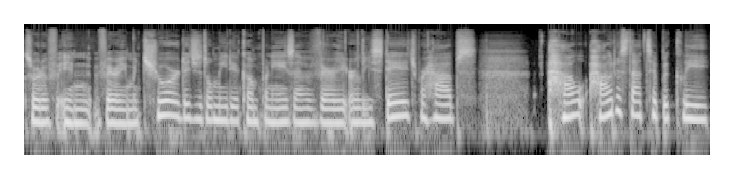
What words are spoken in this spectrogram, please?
sort of in very mature digital media companies and very early stage, perhaps. How how does that typically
